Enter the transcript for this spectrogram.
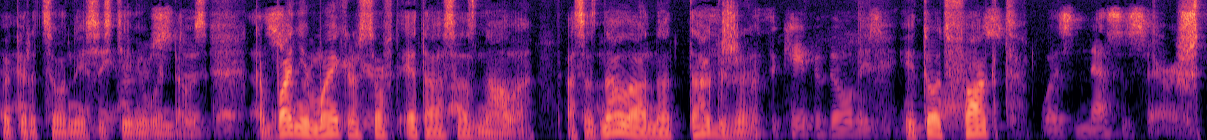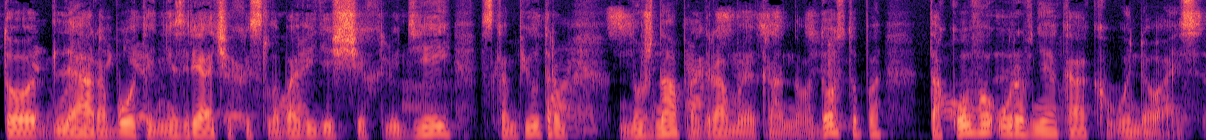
в операционной системе Windows. Компания Microsoft это осознала. Осознала она также и тот факт, что для работы незрячих и слабовидящих людей с компьютером нужна программа экранного доступа такого уровня, как Windows,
